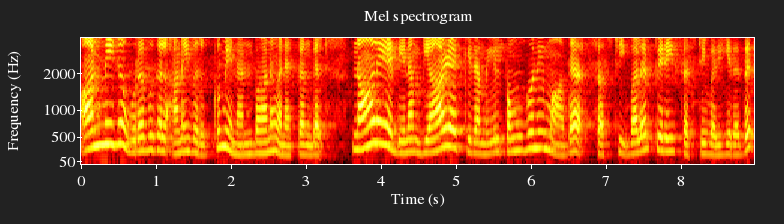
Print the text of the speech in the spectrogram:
ஆன்மீக உறவுகள் அனைவருக்கும் என் அன்பான வணக்கங்கள். நாளைய தினம் வியாழக்கிழமையில் பங்குனி மாத சஷ்டி வளர்ப்பிறை சஷ்டி வருகிறது.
